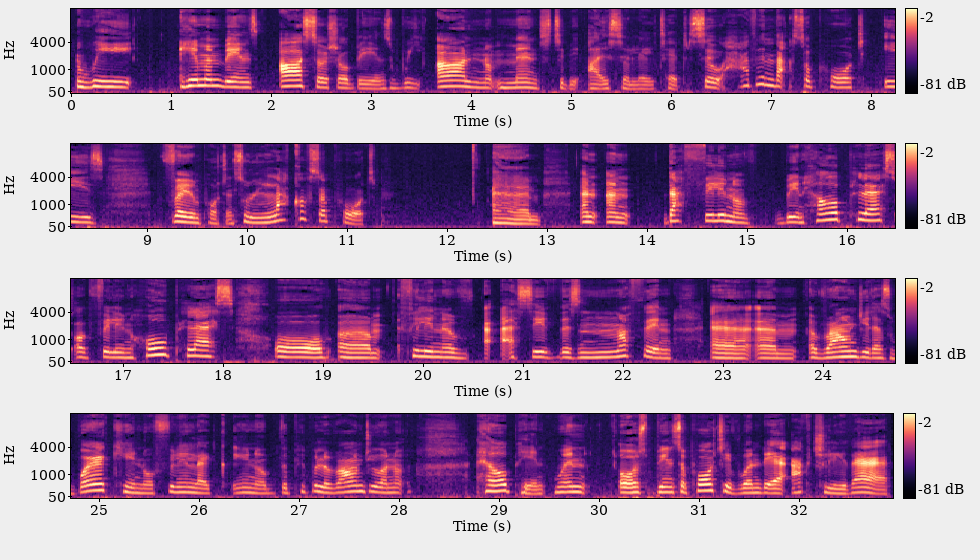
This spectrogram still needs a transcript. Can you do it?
We human beings are social beings. We are not meant to be isolated. So, having that support is very important. So, lack of support, um, and and that feeling of being helpless or feeling hopeless or um, feeling of, as if there's nothing uh, um, around you that's working or feeling like you know the people around you are not helping when or being supportive when they are actually there.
